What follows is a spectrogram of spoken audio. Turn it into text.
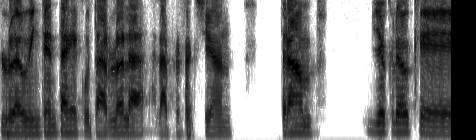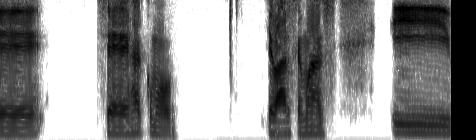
luego intenta ejecutarlo a la, a la perfección. Trump, yo creo que se deja como llevarse más. Y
